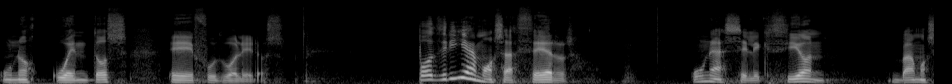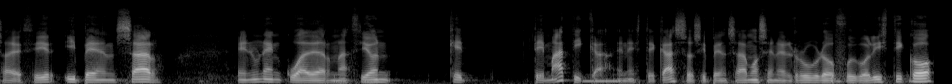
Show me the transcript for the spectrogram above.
unos cuentos eh, futboleros. ¿Podríamos hacer una selección, vamos a decir, y pensar en una encuadernación que temática en este caso, si pensamos en el rubro futbolístico,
